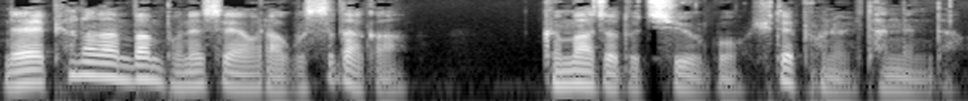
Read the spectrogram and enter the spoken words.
네 편안한 밤 보내세요 라고 쓰다가 그마저도 지우고 휴대폰을 닫는다.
